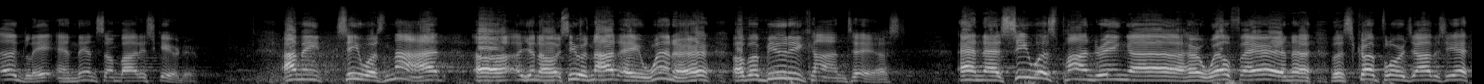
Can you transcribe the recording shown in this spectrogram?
ugly and then somebody scared her. I mean, she was not uh, you know, she was not a winner of a beauty contest. And as she was pondering uh, her welfare and uh, the scrub floor job she had,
